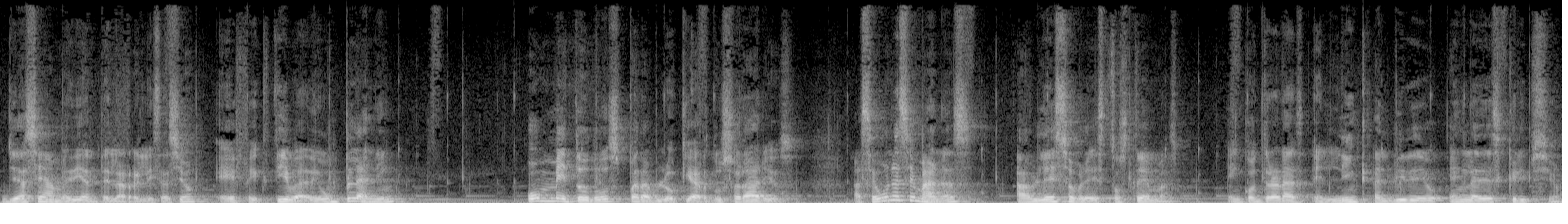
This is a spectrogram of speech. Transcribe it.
ya sea mediante la realización efectiva de un planning o métodos para bloquear tus horarios. Hace unas semanas hablé sobre estos temas. Encontrarás el link al video en la descripción.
